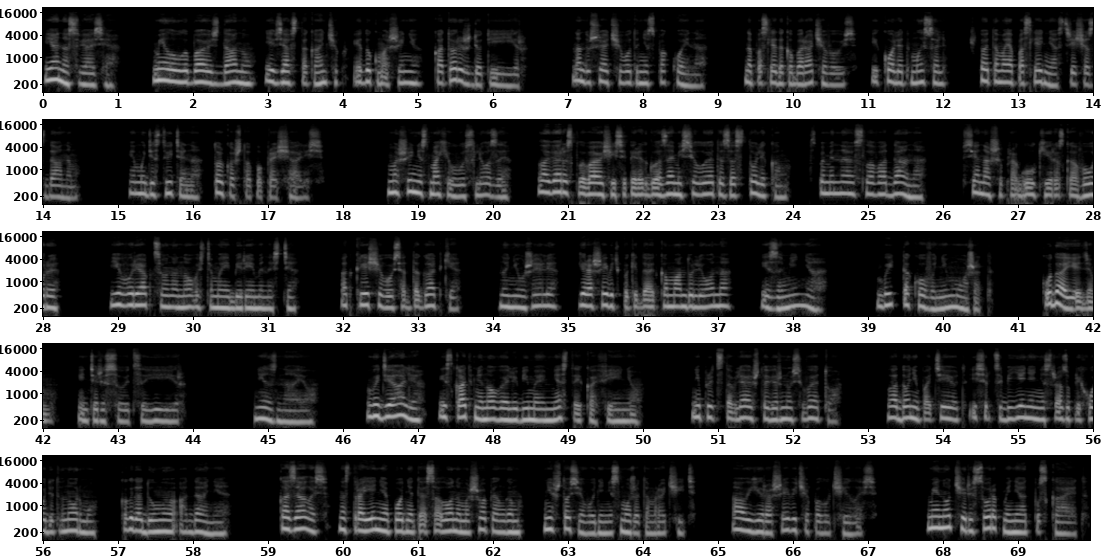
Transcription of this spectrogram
Я на связи. Мило улыбаюсь Дану и, взяв стаканчик, иду к машине, который ждет Иир. На душе от чего-то неспокойно. Напоследок оборачиваюсь, и колет мысль, что это моя последняя встреча с Даном. И мы действительно только что попрощались. В машине смахиваю слезы, Ловя расплывающиеся перед глазами силуэты за столиком, вспоминаю слова Дана, все наши прогулки и разговоры, его реакцию на новость о моей беременности, открещиваюсь от догадки. Но неужели Ярошевич покидает команду Леона из-за меня? Быть такого не может. «Куда едем?» — интересуется Иир. «Не знаю. В идеале искать мне новое любимое место и кофейню. Не представляю, что вернусь в эту. Ладони потеют, и сердцебиение не сразу приходит в норму, когда думаю о Дане. Казалось, настроение, поднятое салоном и шопингом, ничто сегодня не сможет омрачить. А у Ярошевича получилось. Минут через сорок меня отпускает.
